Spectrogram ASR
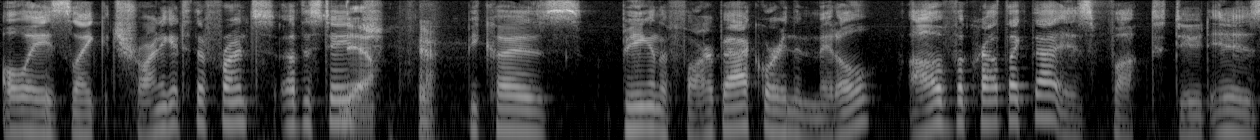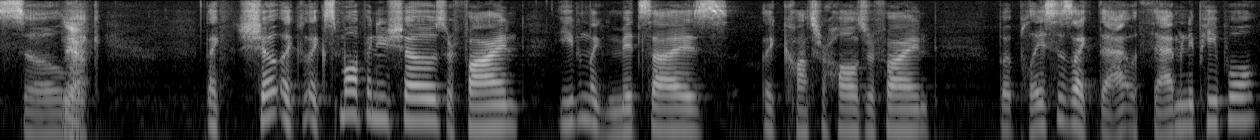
always like trying to get to the front of the stage. Yeah. Yeah. Because being in the far back or in the middle of a crowd like that is fucked, dude. It is so Yeah. like like show like like small venue shows are fine. Even like mid size like concert halls are fine. But places like that with that many people,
